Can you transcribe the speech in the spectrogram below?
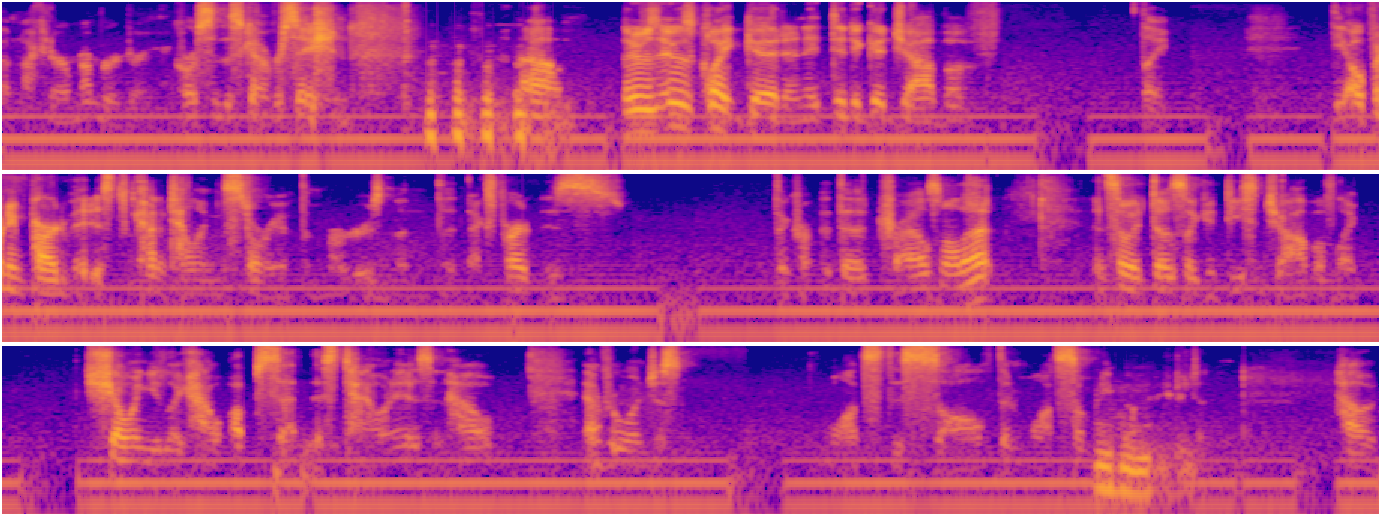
I'm not going to remember during the course of this conversation. um, but it was it was quite good, and it did a good job of like the opening part of it is kind of telling the story of the murders, and then the next part is the the trials and all that. and so it does like a decent job of like showing you like how upset this town is and how everyone just wants this solved and wants somebody Mhm. murdered and how it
